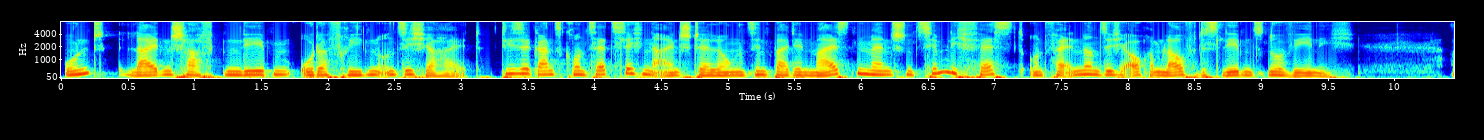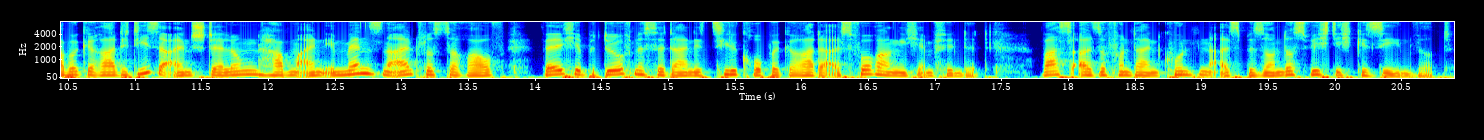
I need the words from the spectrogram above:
und Leidenschaften leben oder Frieden und Sicherheit. Diese ganz grundsätzlichen Einstellungen sind bei den meisten Menschen ziemlich fest und verändern sich auch im Laufe des Lebens nur wenig. Aber gerade diese Einstellungen haben einen immensen Einfluss darauf, welche Bedürfnisse deine Zielgruppe gerade als vorrangig empfindet, was also von deinen Kunden als besonders wichtig gesehen wird.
